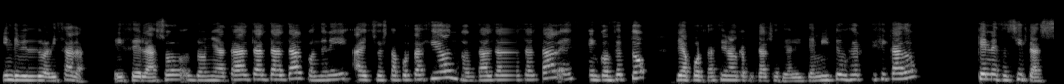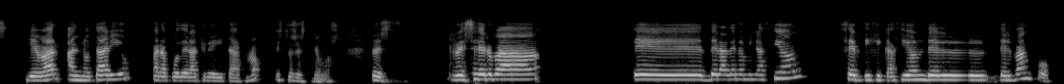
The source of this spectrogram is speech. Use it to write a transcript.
Individualizada. Dice la doña tal, tal, tal, tal, con DNI ha hecho esta aportación, don tal, tal, tal, tal, en concepto de aportación al capital social y te emite un certificado que necesitas llevar al notario para poder acreditar ¿no? estos extremos. Entonces, reserva eh, de la denominación, certificación del banco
